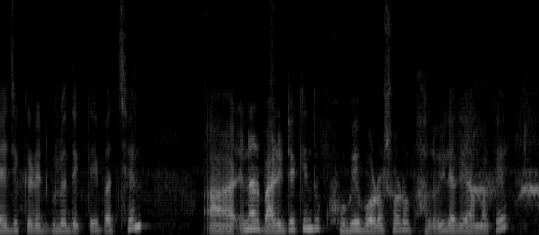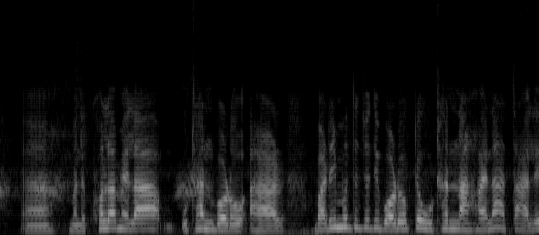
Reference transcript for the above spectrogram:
এই যে ক্রেডিটগুলো দেখতেই পাচ্ছেন। আর এনার বাড়িটা কিন্তু খুবই বড় সড়ো ভালোই লাগে আমাকে। মানে খোলামেলা উঠান বড়, আর বাড়ির মধ্যে যদি বড় একটা উঠান না হয় না, তাহলে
